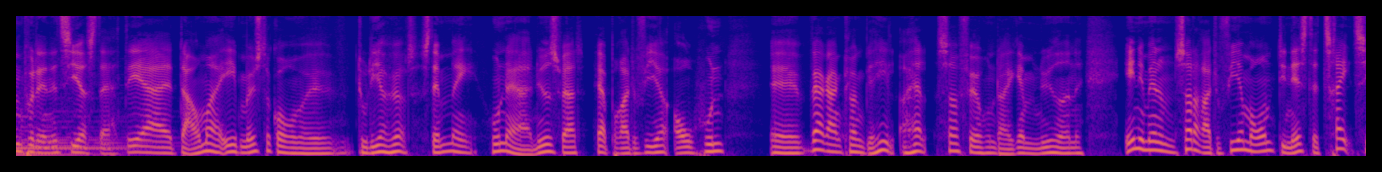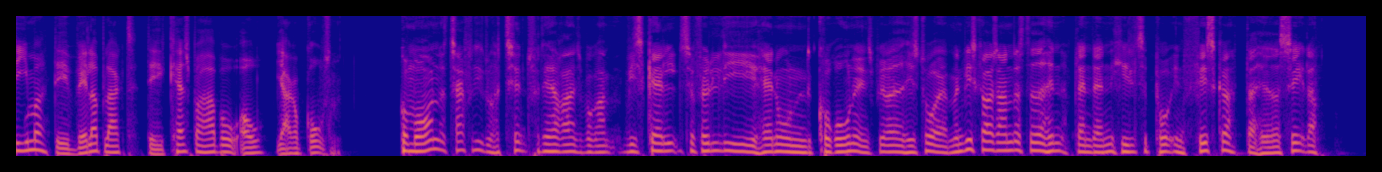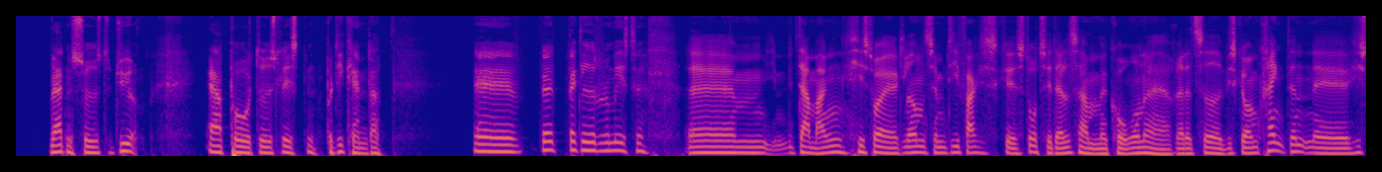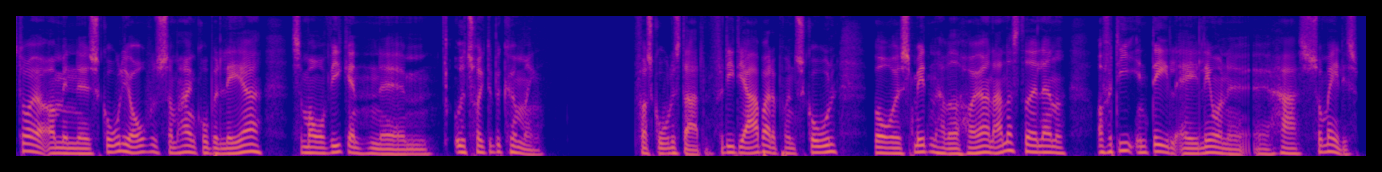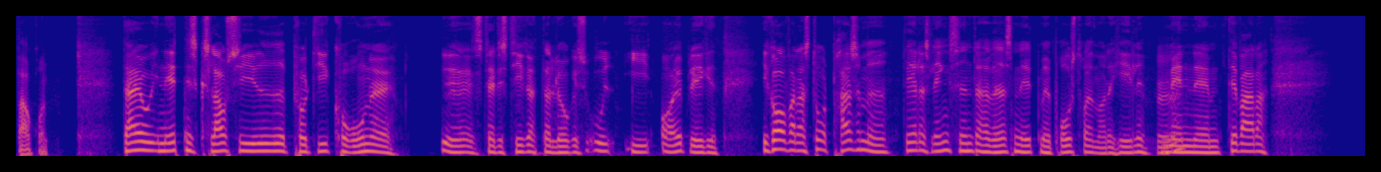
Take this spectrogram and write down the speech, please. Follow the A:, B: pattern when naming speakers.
A: Velkommen på denne tirsdag. Det er øh, Dagmar Eben Østergaard, øh, du lige har hørt stemmen af. Hun er nyhedsvært her på Radio 4, og hun øh, hver gang klokken bliver helt og halv, så fører hun dig igennem nyhederne. Indimellem så er der Radio 4 morgen de næste tre timer. Det er veloplagt, det er Kasper Harbo og Jakob Grosen.
B: Godmorgen, og tak fordi du har tændt for det her radioprogram. Vi skal selvfølgelig have nogle corona-inspirerede historier, men vi skal også andre steder hen, blandt andet hilse på en fisker, der hedder sæler. Verdens sødeste dyr er på dødslisten på de kanter. Øh, hvad, hvad glæder du dig mest til?
A: Øhm, der er mange historier, jeg glæder mig til, men de er faktisk øh, stort set alle sammen corona-relateret. Vi skal omkring den øh, historie om en øh, skole i Aarhus, som har en gruppe lærere, som over weekenden øh, udtrykte bekymring for skolestarten, fordi de arbejder på en skole, hvor øh, smitten har været højere end andre steder i landet, og fordi en del af eleverne øh, har somalisk baggrund.
B: Der er jo en etnisk slagside på de corona statistikker, der lukkes ud i øjeblikket. I går var der et stort pressemøde. Det er ellers længe siden, der har været sådan et med brugstrøm og det hele. Mm. Men øh, det var der.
